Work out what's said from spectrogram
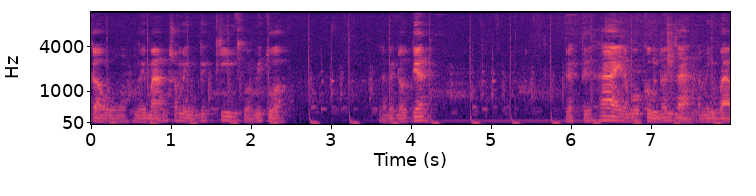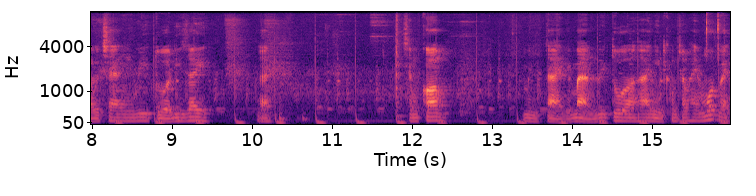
cầu người bán cho mình cái key của vi là việc đầu tiên việc thứ hai là vô cùng đơn giản là mình vào cái trang vi tùa DJ đây. Com. Mình tải cái bản vi tour 2021 về.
